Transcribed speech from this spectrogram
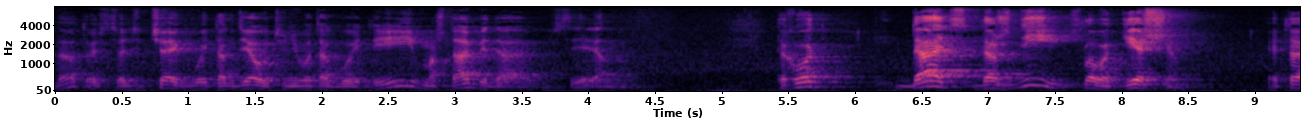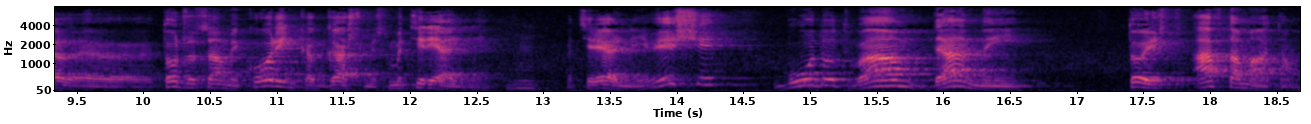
да, то есть один человек будет так делать, у него так будет, и в масштабе, да, вселенной. Так вот, дать дожди, слово гешем, это э, тот же самый корень, как гашмис, материальные. Материальные вещи будут вам даны, то есть автоматом.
